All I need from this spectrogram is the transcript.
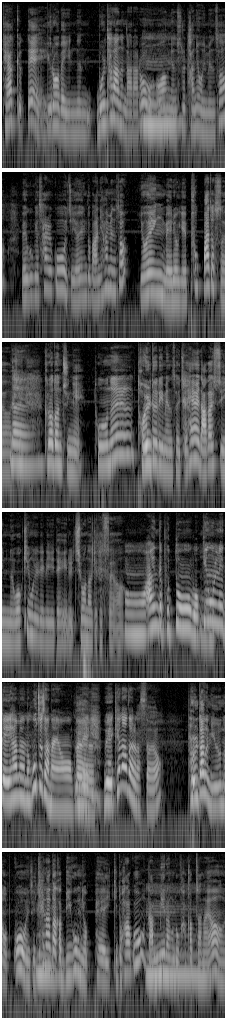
대학교 때 유럽에 있는 몰타라는 나라로 음. 어학연수를 다녀오면서 외국에 살고 이제 여행도 많이 하면서 여행 매력에 푹 빠졌어요. 이제 네. 그러던 중에 돈을 덜 들이면서 이제 해외 나갈 수 있는 워킹 홀리데이를 지원하게 됐어요. 어, 아 근데 보통 워킹 홀리데이 하면 호주잖아요. 근데 음. 네. 왜 캐나다를 갔어요? 별다른 이유는 없고 이제 음. 캐나다가 미국 옆에 있기도 하고 남미랑도 음. 가깝잖아요.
